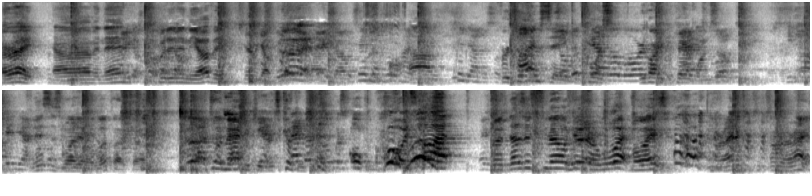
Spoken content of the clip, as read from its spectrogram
All right. Um, and then put it in the oven. Here we go. Um, for time's sake, of course, we've already prepared one, so. This is what it'll look like, though. We're not doing magic here. It's a cooking show. Oh, oh, it's hot. But does it smell good or what, boys? All right. All right.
